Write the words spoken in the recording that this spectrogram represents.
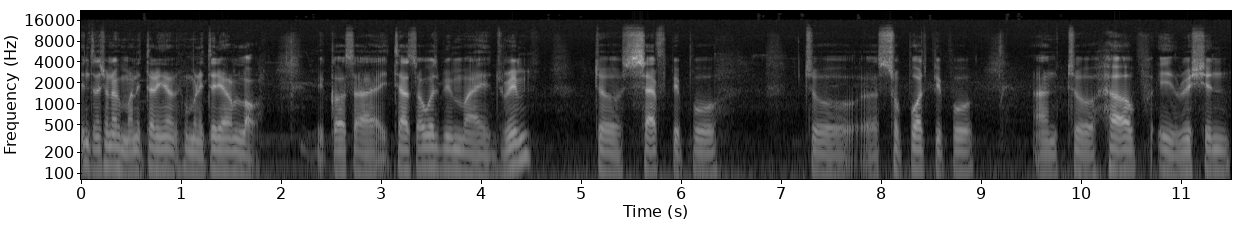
international humanitarian humanitarian law, because uh, it has always been my dream to serve people, to uh, support people, and to help in reaching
